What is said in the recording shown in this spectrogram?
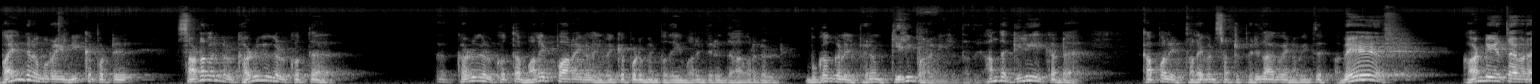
பயங்கர முறையில் நீக்கப்பட்டு சடலங்கள் கழுகுகள் கொத்த கழுகல் கொத்த மலைப்பாறைகளில் வைக்கப்படும் என்பதையும் அறிந்திருந்த அவர்கள் முகங்களில் பெரும் கிளி பரவி இருந்தது. அந்த கிளியை கண்ட கப்பலின் தலைவன் சற்று பெரிதாகவே நமைத்து அபேர் காண்டிய தவிர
